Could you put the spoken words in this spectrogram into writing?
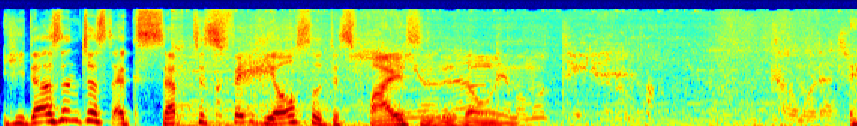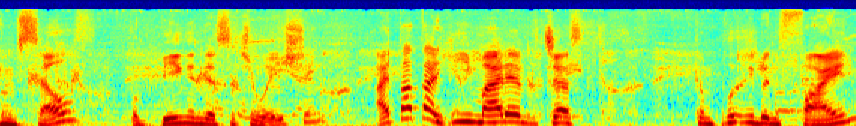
he doesn't just accept his fate, he also despises his own himself for being in this situation. I thought that he might have just completely been fine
